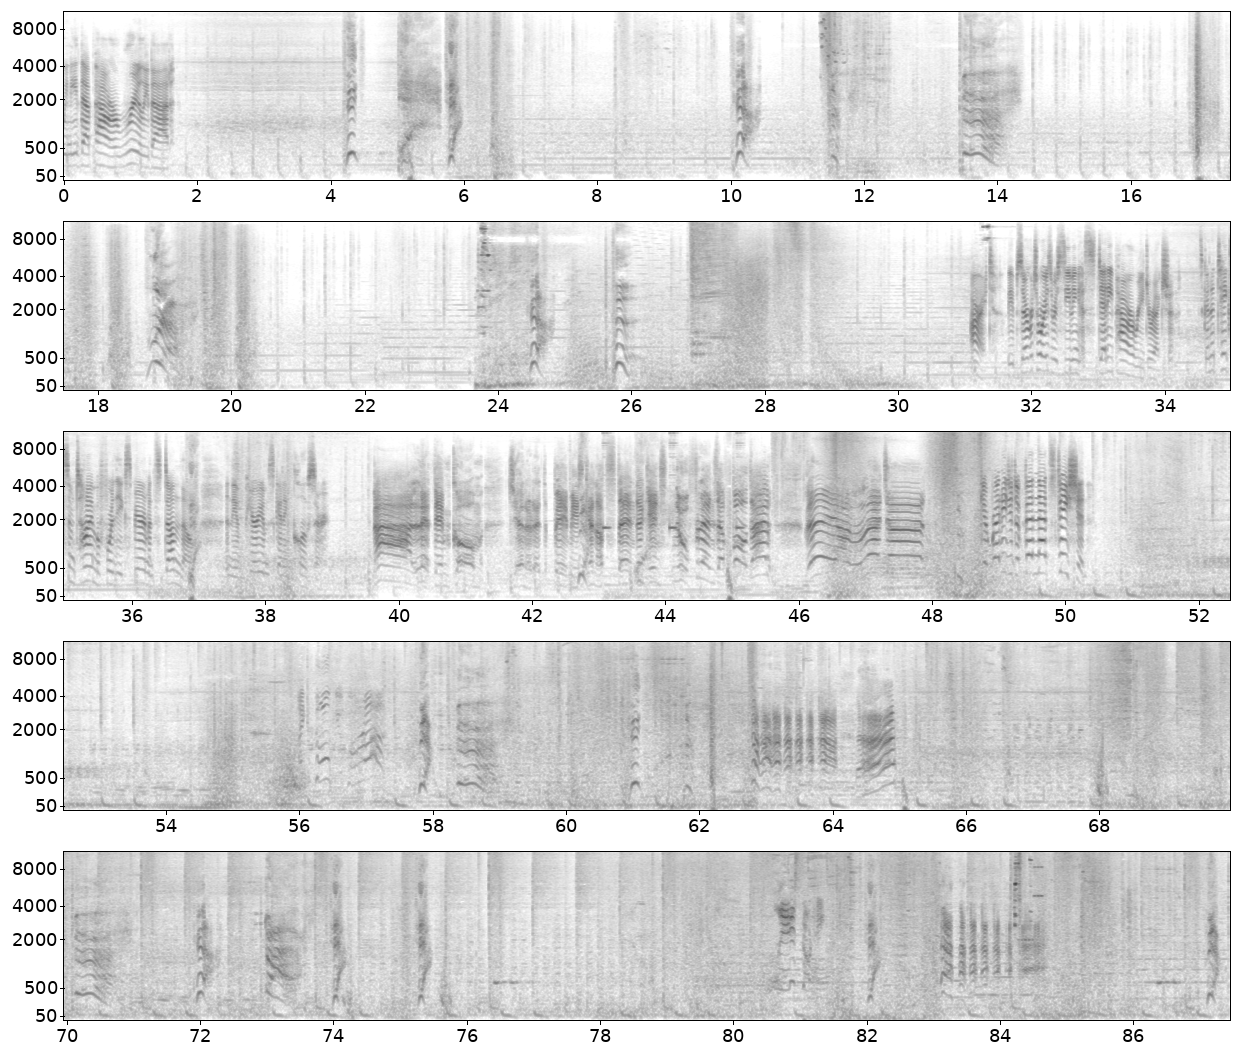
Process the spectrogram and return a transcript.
We need that power really bad. Alright, the observatory is receiving a steady power redirection. It's gonna take some time before the experiment's done, though, and the Imperium's getting closer. Ah, let them come. Jennerit babies cannot stand against new friends of Boldur. They are legends! Get ready to defend that station! I told you to run! Please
